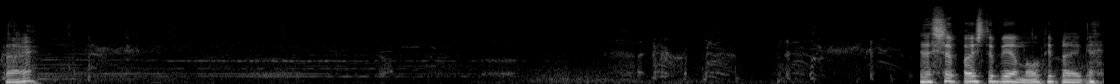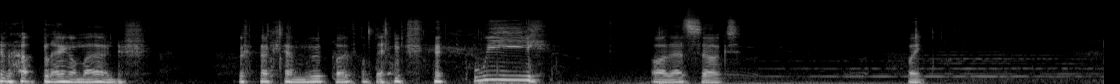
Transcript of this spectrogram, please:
Okay. There's supposed to be a multiplayer game. I'm playing on my own. I can move both of them. Wee. Oh, that sucks. Wait.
